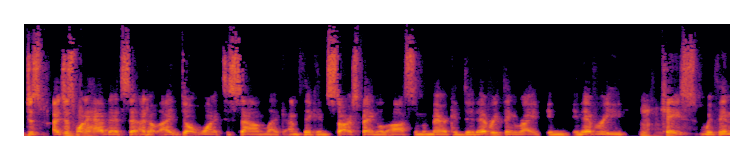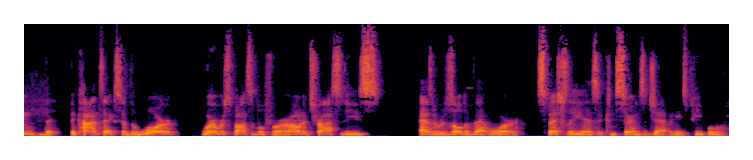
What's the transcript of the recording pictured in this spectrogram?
just I just want to have that said. I don't I don't want it to sound like I'm thinking Star Spangled Awesome America did everything right in in every mm-hmm. case within the the context of the war. We're responsible for our own atrocities as a result of that war, especially as it concerns the Japanese people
